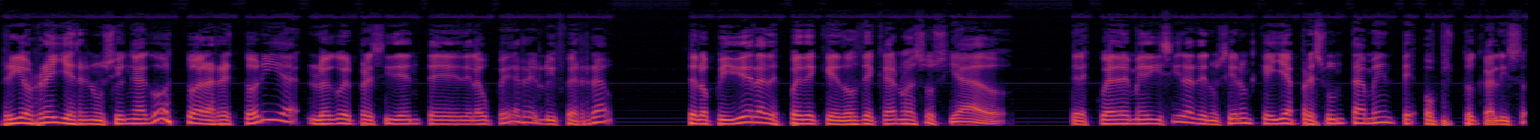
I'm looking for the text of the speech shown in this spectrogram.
Ríos Reyes renunció en agosto a la rectoría, luego el presidente de la UPR, Luis Ferrao, se lo pidiera después de que dos decanos asociados de la Escuela de Medicina denunciaron que ella presuntamente obstaculizó,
